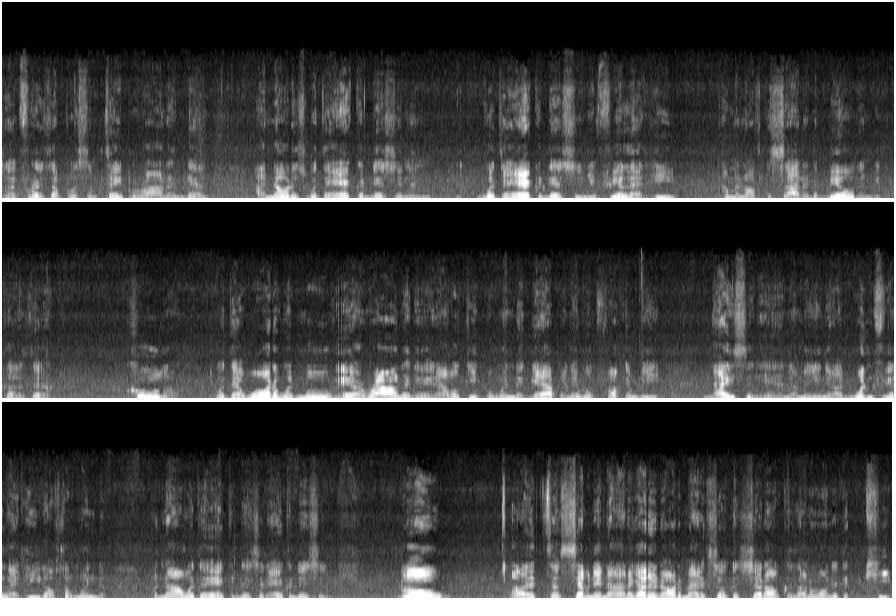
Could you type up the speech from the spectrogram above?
So at first I put some tape around it, and then I noticed with the air conditioning, with the air conditioning, you feel that heat coming off the side of the building because the cooler with that water would move air around in here, and I would keep a window gap, and it would fucking be nice in here. And I mean, I wouldn't feel that heat off the window. But now with the air conditioning, air conditioning blow uh, it's a 79. I got it automatic so it could shut off because I don't want it to keep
